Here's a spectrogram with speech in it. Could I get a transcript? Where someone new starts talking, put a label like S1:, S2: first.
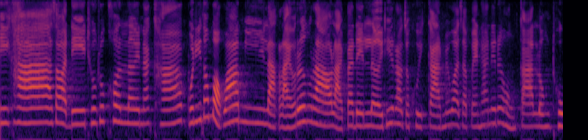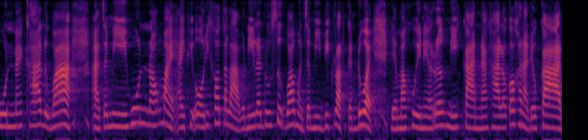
S1: ดีค่ะ สวัสดีทุกๆ คนเลยนะคะวันนี้ต้องบอกว่ามีหลากหลายเรื่องราวหลายประเด็นเลยที่เราจะคุยกันไม่ว่าจะเป็นทั้งในเรื่องของการลงทุนนะคะ หรือว่าอาจจะมีหุ้นน้องใหม่ IPO ที่เข้าตลาดวันนี้แล้วรู้สึกว่าเหมือนจะมีบิ๊กหลอดกันด้วย เดี๋ยวมาคุยในเรื่องนี้กันนะคะ แล้วก็ขณะเดียวกัน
